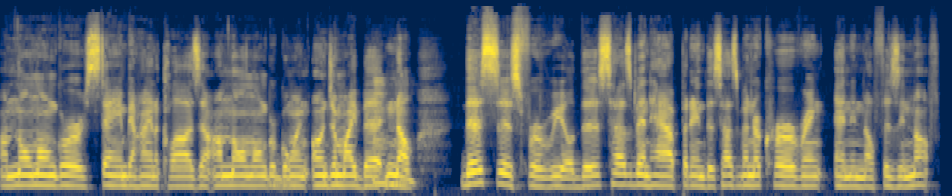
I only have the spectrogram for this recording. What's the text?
I'm no longer staying behind a closet. I'm no longer mm-hmm. going under my bed. No, mm-hmm. This is for real. This has been happening. This has been occurring, and enough is enough.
